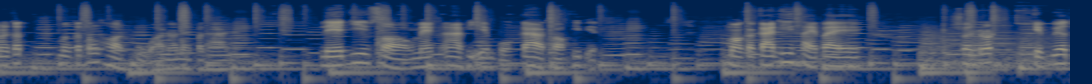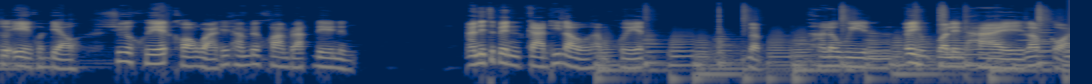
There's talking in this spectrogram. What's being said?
มันก็มันก็ต้องถอดหัวนะแรงประธานเลส22แม็ก RPM บวก9ทอร์ก21 เหมาะกับการที่ใส่ไปชนรถเก็บเวลตัวเองคนเดียว ชื่อเควสของหวานที่ทำด้วยความรักเดย์หนึ่ง อันนี้จะเป็นการที่เราทำเควสแบบฮาโลวีน เอ้ยวาเลนไทน์รอบก่อน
